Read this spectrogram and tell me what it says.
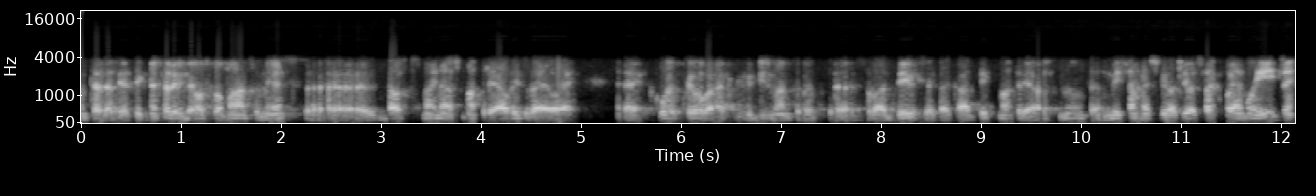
Un tad, attiecīgi, mēs arī daudz ko mācāmies, eh, daudz kas mainās materiālu izvēlē, eh, ko cilvēki grib izmantot eh, savā dzīvesvietā, kādu tipu materiālus. Nu, tam visam mēs ļoti, ļoti sakojam līdzi,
